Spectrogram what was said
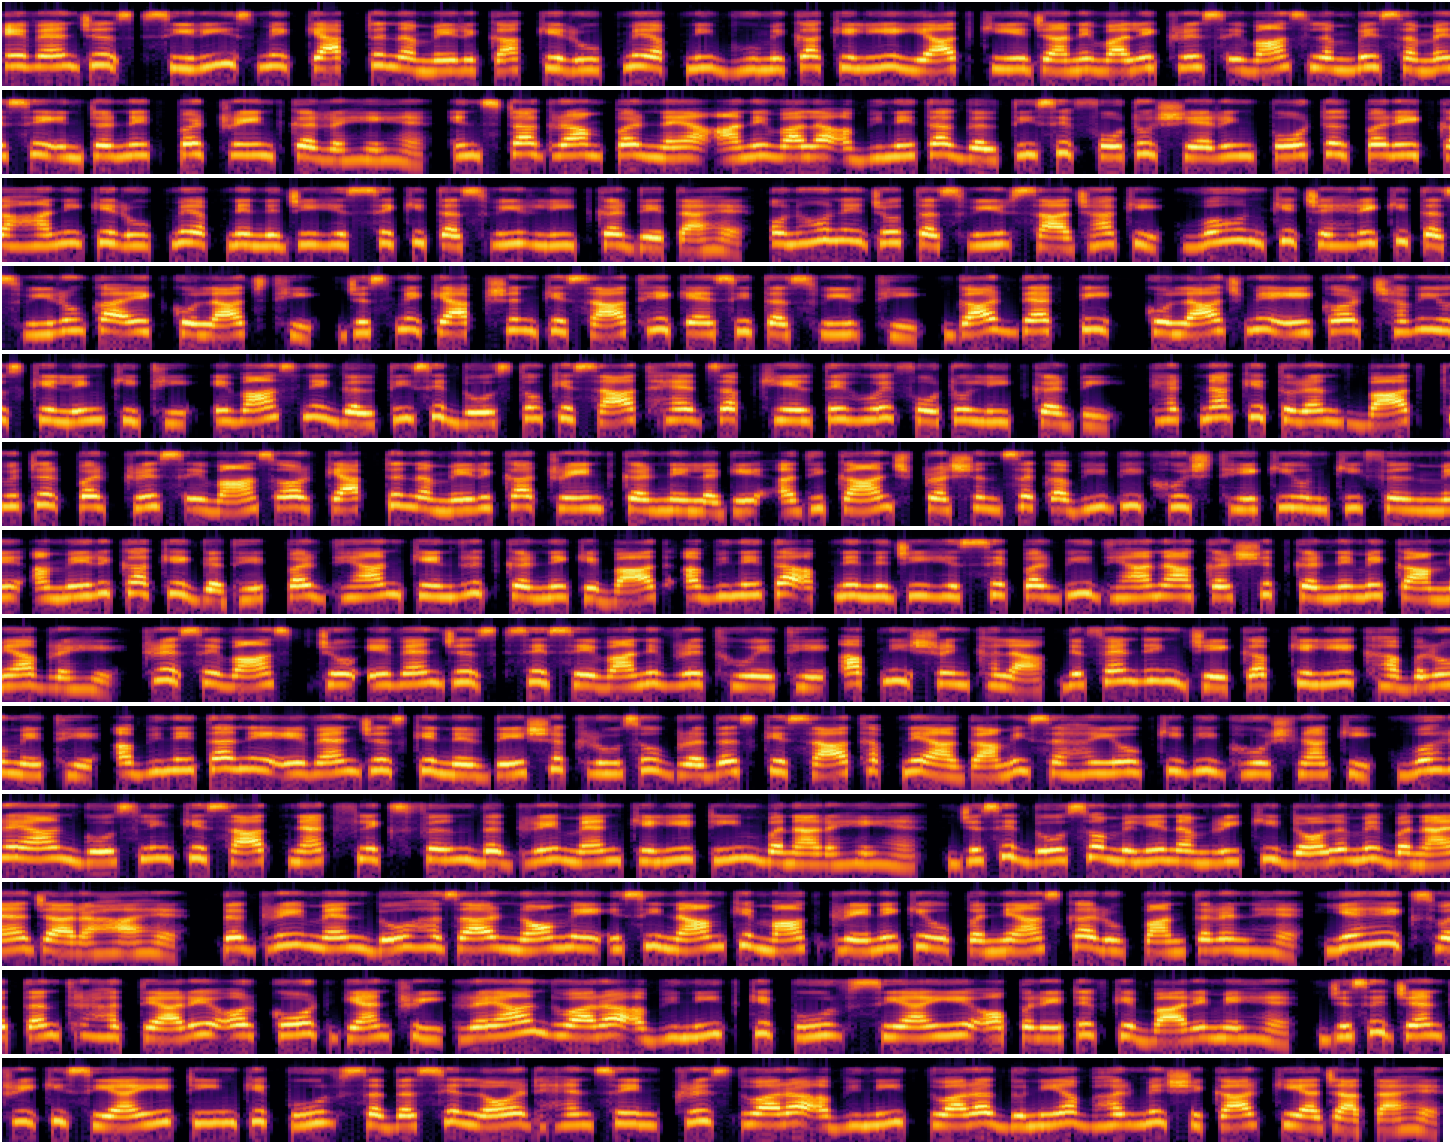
Avengers series में captain America के रूप में अपनी भूमिका के लिए याद किए जाने वाले क्रिस इवांस लंबे समय से इंटरनेट पर ट्रेंड कर रहे हैं। इंस्टाग्राम पर नया आने वाला अभिनेता गलती से फ़ोटो शेयरिंग पोर्टल पर एक कहानी के रूप में अपने निजी हिस्से की तस्वीर लीक कर देता है। उन्होंने जो तस्वीर साझा की, वह उनके चेहरे की तस्वीरों का एक कोलाज थी, जिसमें कैप्शन के साथ एक ऐसी तस्वीर थी। गार्ड दैट पी, कोलाज में एक और छवि उसके लिंक की थी। इवांस ने गलती से दोस्तों के साथ हेड्स अप खेलते हुए फ़ोटो लीक कर दी। घटना के तुरंत बाद ट्विटर पर क्रिस इवांस और कैप्टन अमेरिका ट्रेंड करने लगे। अधिकांश प्रशंसक अभी भी खुश थे कि उनकी फ़िल्म में अमेरिका के गधे पर ध्यान केंद्रित करने के बाद अभिनेता अपने निजी हिस्से पर भी ध्यान आकर्षित करने में कामयाब रहे। क्रिस इवांस, जो एवेंजर्स से सेवानिवृत्त हुए थे, अपनी श्रृंखला डिफेंडिंग जेकब के लिए खबरों में थे। अभिनेता ने एवेंजर्स के निर्देशक रूसो ब्रदर्स के साथ अपने आगामी सहयोग की भी घोषणा की। वह रयान गोसलिंग के साथ Netflix film the Gray Man के लिए टीम बना रहे हैं, जिसे 200 मिलियन अमरीकी डॉलर में बनाया जा रहा है। द ग्रे मैन 2009 में इसी नाम के मार्क ग्रेने के उपन्यास का रूपांतरण है। यह एक स्वतंत्र हत्यारे और कोर्ट गैंट्री रयान द्वारा अभिनीत के पूर्व सीआईए ऑपरेटिव के बारे में है, जिसे जेंट्री की सीआईए टीम के पूर्व सदस्य लॉर्ड हैंसेन क्रिस द्वारा अभिनीत द्वारा दुनिया भर में शिकार किया जाता है।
